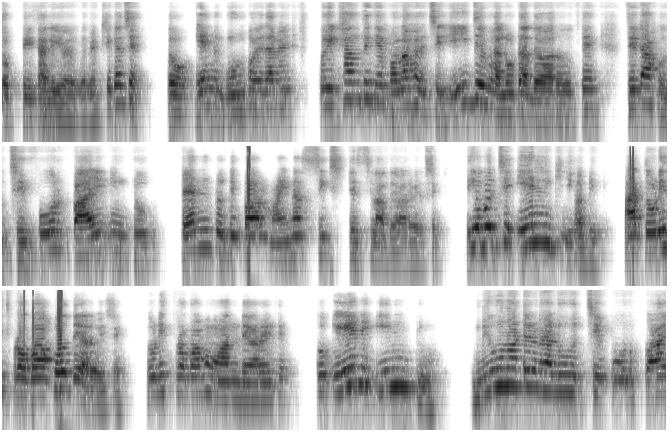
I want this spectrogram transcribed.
শক্তিশালী হয়ে যাবে, ঠিক আছে? তো এন গুণ হয়ে যাবে। তো এখান থেকে বলা হয়েছে এই যে ভ্যালুটা দেওয়া রয়েছে সেটা হচ্ছে four pi into ten to the power minus six tesla দেওয়া রয়েছে। দিয়ে বলছে এন কি হবে? আর তড়িৎ প্রবাহ দেওয়া রয়েছে। তড়িৎ প্রবাহ ওয়ান দেওয়া রয়েছে। তো এন ইন্টু মিউ নটের ভ্যালু হচ্ছে four pi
